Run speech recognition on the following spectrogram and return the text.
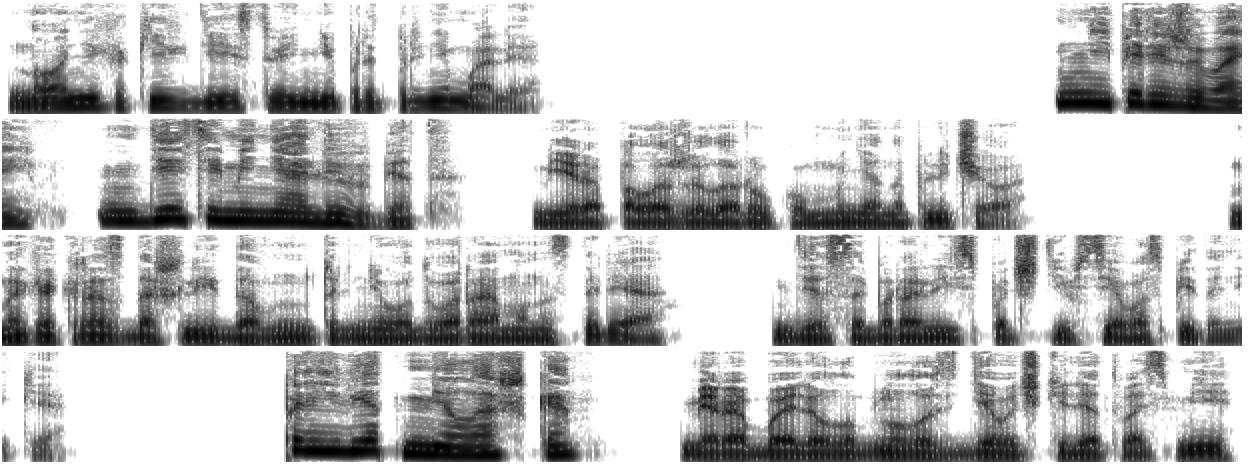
но никаких действий не предпринимали. «Не переживай, дети меня любят», — Мира положила руку мне на плечо. Мы как раз дошли до внутреннего двора монастыря, где собрались почти все воспитанники. «Привет, милашка!» Мирабель улыбнулась девочке лет восьми,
